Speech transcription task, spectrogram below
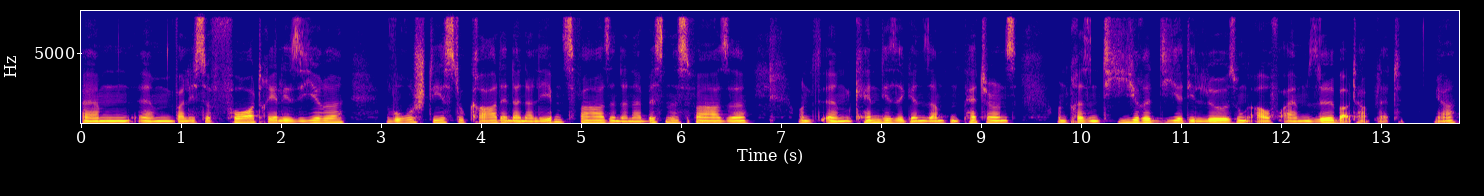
ähm, ähm, weil ich sofort realisiere, wo stehst du gerade in deiner Lebensphase, in deiner Businessphase und ähm, kenn diese gesamten Patterns und präsentiere dir die Lösung auf einem Silbertablett. ja.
